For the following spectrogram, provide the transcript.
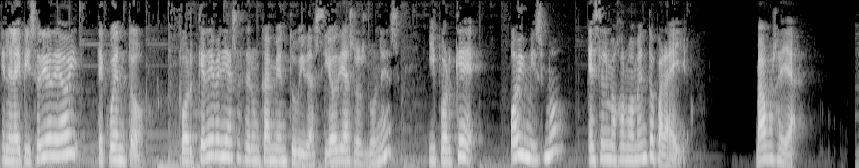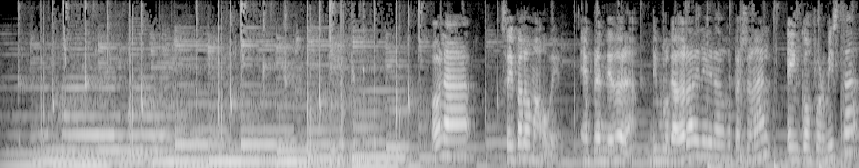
En el episodio de hoy te cuento por qué deberías hacer un cambio en tu vida si odias los lunes y por qué hoy mismo es el mejor momento para ello. Vamos allá. Hola, soy Paloma V, emprendedora, divulgadora de liderazgo personal e inconformista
